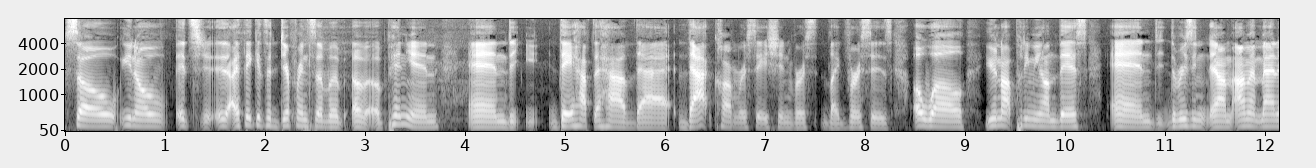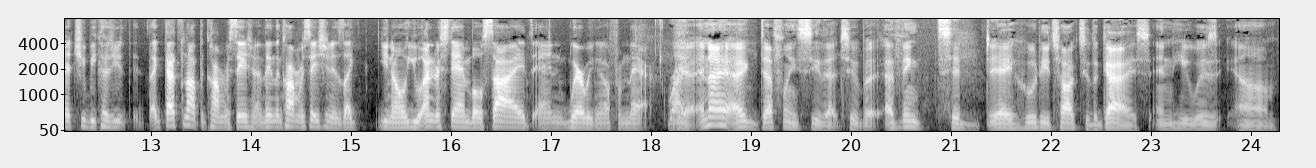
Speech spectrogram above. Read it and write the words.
So you know, it's I think it's a difference of, a, of opinion, and they have to have that that conversation versus like versus oh well you're not putting me on this, and the reason um, I'm mad at you because you like that's not the conversation. I think the conversation is like you know you understand both sides and where we go from there. Right. Yeah, and I, I definitely see that too. But I think today, who did he talk to? The guys, and he was, um,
